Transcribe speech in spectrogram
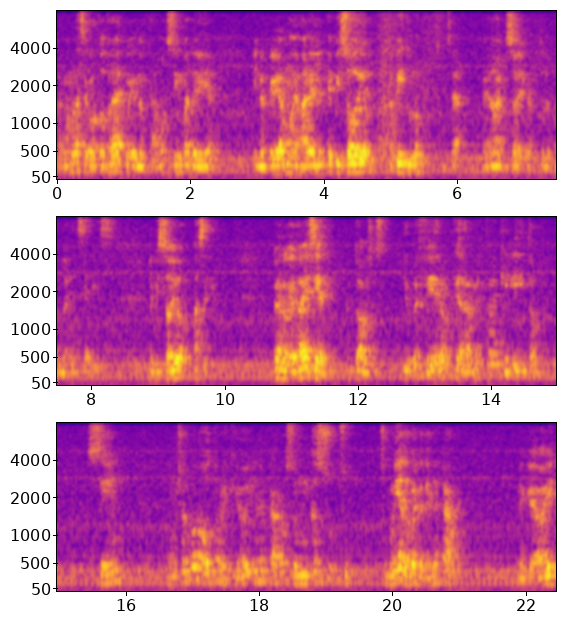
la cámara se cortó otra vez porque nos quedamos sin batería y no queríamos dejar el episodio, capítulo, o sea, eh, no episodio, capítulo es cuando es en series. El episodio así. Pero lo que estaba diciendo, entonces, yo prefiero quedarme tranquilito, sin mucho alboroto, me quedo ahí en el carro, son un caso su- su- suponiendo pues, que tenga carro, me quedo ahí.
